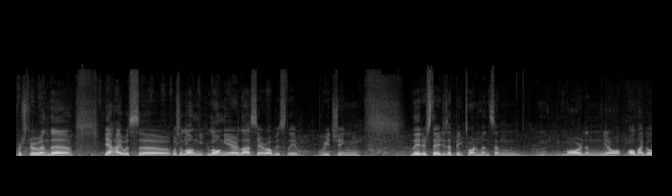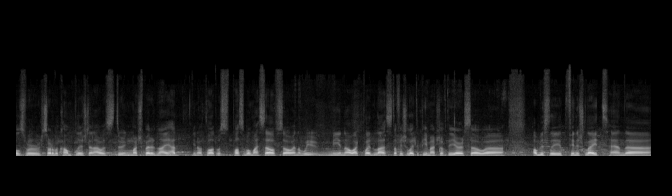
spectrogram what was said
pushed through. And uh, yeah, it was uh, was a long long year last year, obviously reaching later stages at big tournaments and more than you know all my goals were sort of accomplished and I was doing much better than I had you know thought was possible myself. So and we me and Novak played the last official ATP match of the year. So uh, obviously it finished late and uh,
